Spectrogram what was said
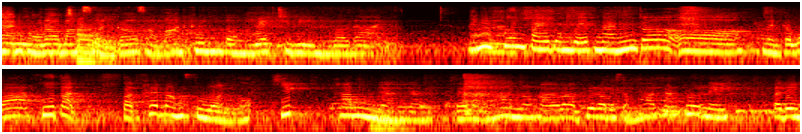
งานของเราบางใช่ ส่วนก็สามารถขึ้นตรงเว็บทีวีของเราได้ ที่ขึ้นไปตรงเว็บนั้นก็เออเหมือนกับว่าคือตัดตัดแค่บางส่วนคลิปท่านอย่างอย่างหลายๆท่านนะคะแบบที่เราไปสัมภาษณ์ท่านพูดในประเด็น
